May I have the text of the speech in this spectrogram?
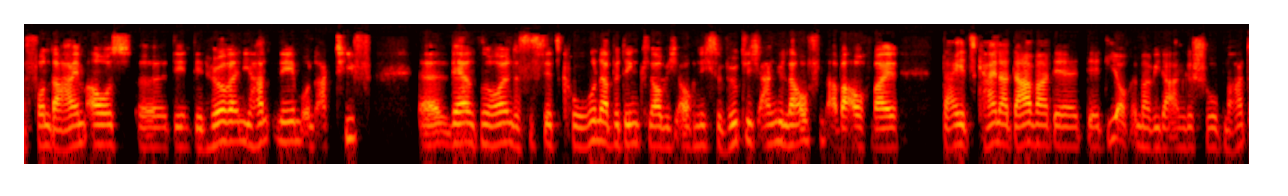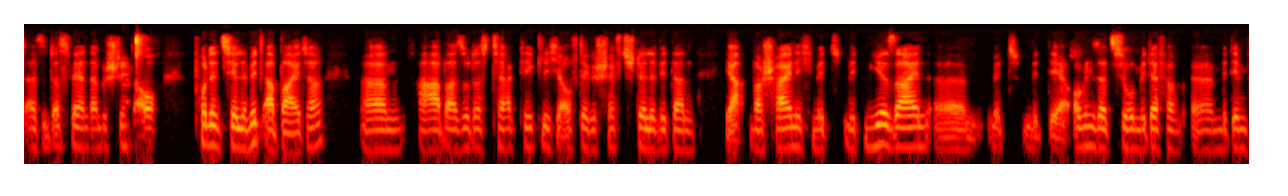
von daheim aus den, den Hörer in die Hand nehmen und aktiv äh, werden sollen. Das ist jetzt Corona-bedingt, glaube ich, auch nicht so wirklich angelaufen, aber auch weil da jetzt keiner da war, der, der die auch immer wieder angeschoben hat. Also das wären dann bestimmt auch potenzielle Mitarbeiter. Ähm, aber so das tagtägliche auf der Geschäftsstelle wird dann ja wahrscheinlich mit, mit mir sein, äh, mit, mit der Organisation, mit, der, äh, mit dem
